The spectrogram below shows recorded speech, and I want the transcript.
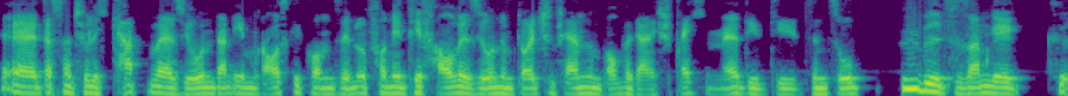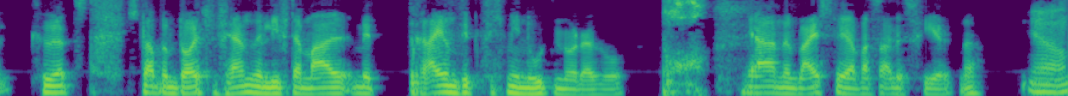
äh, dass natürlich Cut-Versionen dann eben rausgekommen sind. Und von den TV-Versionen im deutschen Fernsehen brauchen wir gar nicht sprechen. Ne? Die, die sind so übel zusammengekürzt. Ich glaube, im deutschen Fernsehen lief der mal mit 73 Minuten oder so. Boah. Ja, und dann weißt du ja, was alles fehlt, ne? Ja,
